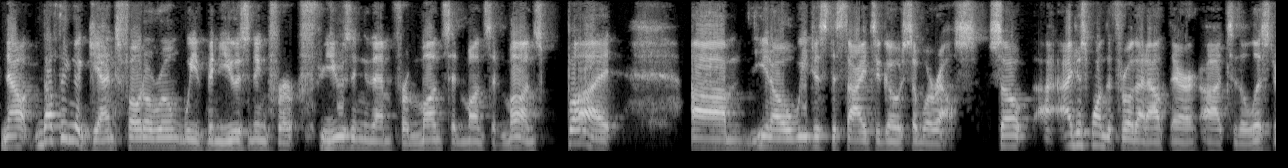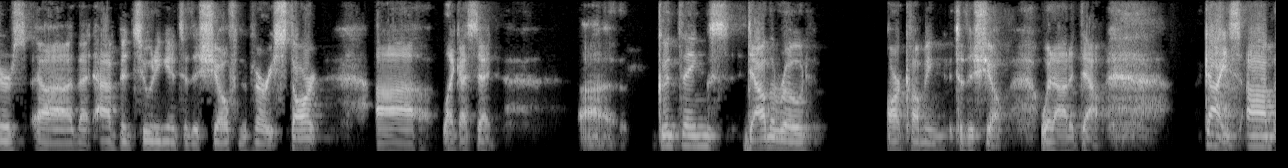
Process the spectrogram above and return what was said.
Now, nothing against Photoroom. We've been using for using them for months and months and months, but um, you know, we just decided to go somewhere else. So I, I just wanted to throw that out there uh, to the listeners uh, that have been tuning into the show from the very start. Uh, like I said, uh, good things down the road are coming to the show, without a doubt. Guys, um,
